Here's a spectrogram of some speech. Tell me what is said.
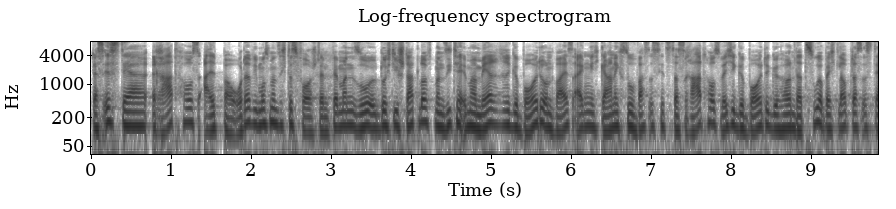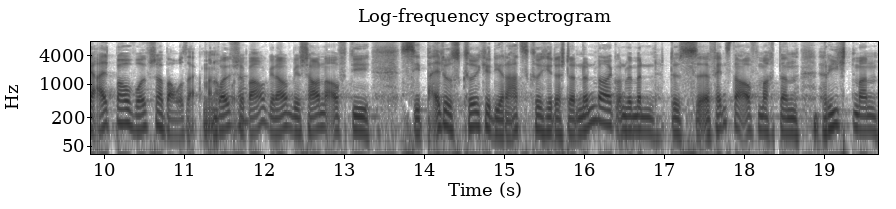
das ist der Rathaus Altbau, oder? Wie muss man sich das vorstellen? Wenn man so durch die Stadt läuft, man sieht ja immer mehrere Gebäude und weiß eigentlich gar nicht so, was ist jetzt das Rathaus, welche Gebäude gehören dazu. Aber ich glaube, das ist der Altbau, Wolfscher Bau, sagt man. auch, Wolfscher? Bau, genau. Wir schauen auf die Sebalduskirche, die Ratskirche der Stadt Nürnberg. Und wenn man das äh, Fenster aufmacht, dann riecht man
